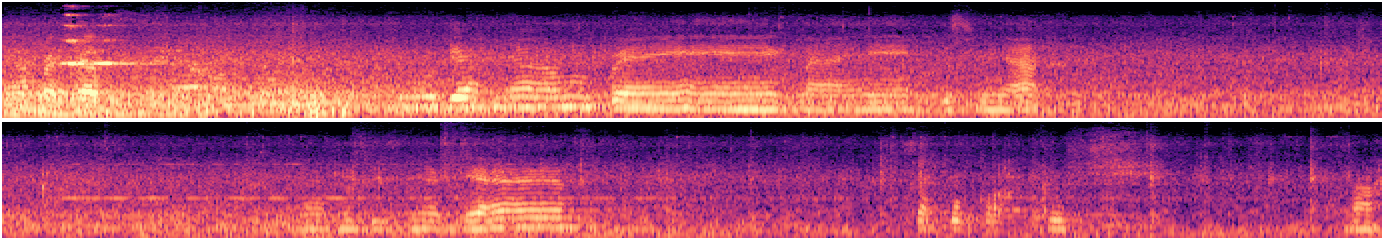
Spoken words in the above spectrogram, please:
nyampe guys udah nyampe. Nah ini bisnya nah ini bisnya guys. Satu kardus nah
